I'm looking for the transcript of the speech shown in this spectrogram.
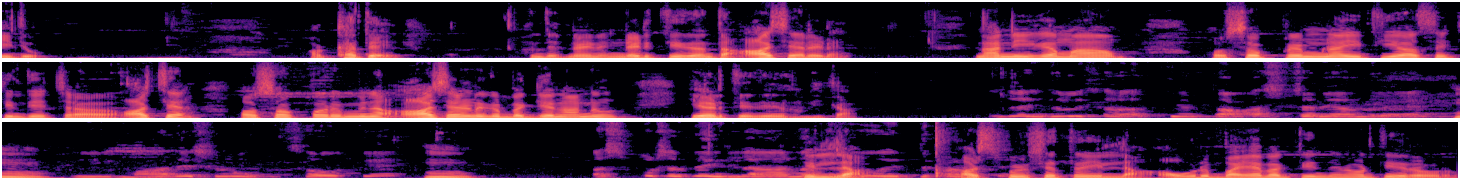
ಇದು. ಕತೆ, ಅಂದರೆ ನಡೆ ನಡೀತಿದ್ದಂಥ ಆಚರಣೆ. ನಾನೀಗ ಮಾ ಅಶೋಕ ಪ್ರೇಮ್ನ ಇತಿಹಾಸಕ್ಕಿಂತ ಹೆಚ್ಚು ಆಚ ಅಶೋಕ ಪ್ರೇಮಿನ ಆಚರಣೆಗಳ ಬಗ್ಗೆ ನಾನು ಹೇಳ್ತಿದ್ದೇನೆ ಈಗ. ಅತ್ಯಂತ ಆಶ್ಚರ್ಯ ಅಂದ್ರೆ ಹ್ಞೂ ಈ ಮಹದೇಶ್ವರ ಉತ್ಸವಕ್ಕೆ ಹ್ಞೂ ಅಸ್ಪೃಶ್ಯತೆ ಇಲ್ಲ ಇಲ್ಲ. ಅಸ್ಪೃಶ್ಯತೆ ಇಲ್ಲ. ಅವರು ಭಯಭಕ್ತಿಯಿಂದ ನೋಡ್ತಿದ್ರು ಅವರು.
